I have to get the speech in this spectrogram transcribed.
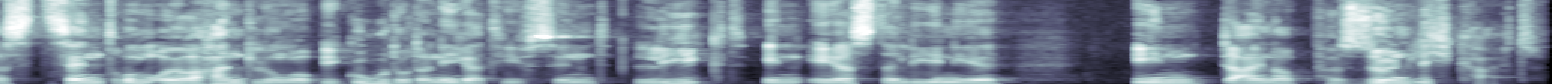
das Zentrum eurer Handlungen, ob die gut oder negativ sind, liegt in erster Linie in deiner Persönlichkeit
